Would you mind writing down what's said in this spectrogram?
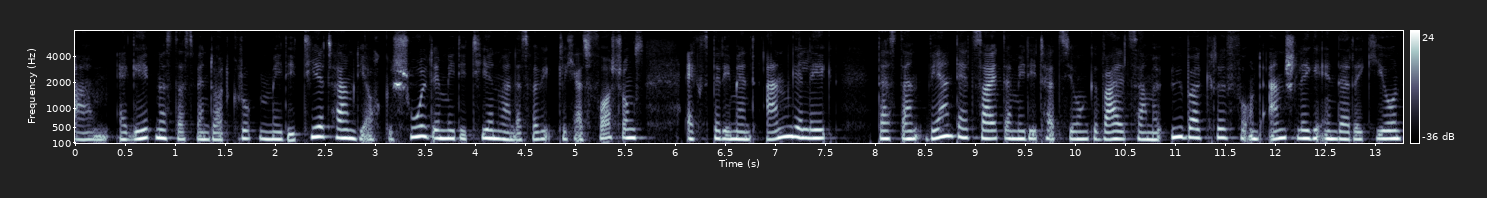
ähm, Ergebnis, dass wenn dort Gruppen meditiert haben, die auch geschult im Meditieren waren, das war wirklich als Forschungsexperiment angelegt, dass dann während der Zeit der Meditation gewaltsame Übergriffe und Anschläge in der Region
